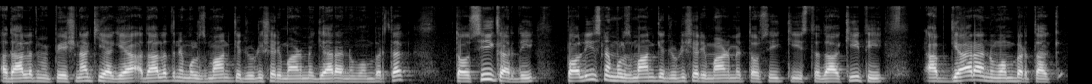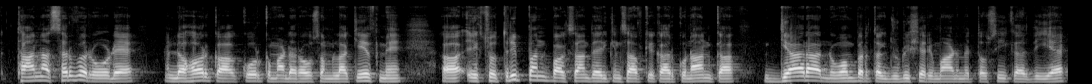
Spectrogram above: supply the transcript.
अदालत में पेश ना किया गया। अदालत ने मुलजमान के जुडिशल रिमांड में ग्यारह नवंबर तक तोसी कर दी। पुलिस ने मुलजमान के जुडिशल रिमांड में तोसी की इस्तः की थी। अब ग्यारह नवंबर तक थाना सर्वर रोड है लाहौर का कोर कमांडर हाउस हमला केस में एक सौ तिरपन पाकिस्तान तहरीक इंसाफ के कारकुनान का 11 नवंबर तक जुडिशल रिमांड में तोसी कर दी है।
